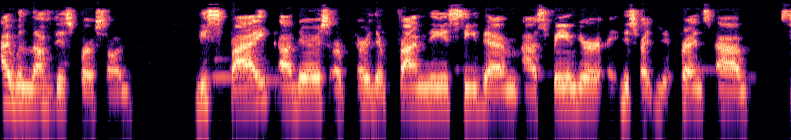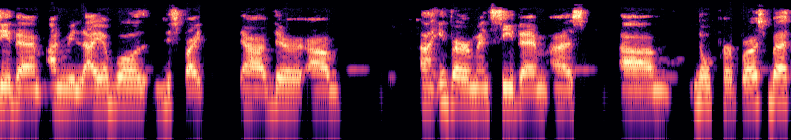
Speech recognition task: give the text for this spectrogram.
I will love this person, despite others or, or their families see them as failure, despite their friends um, see them unreliable, despite uh, their um, uh, environment see them as um, no purpose. But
